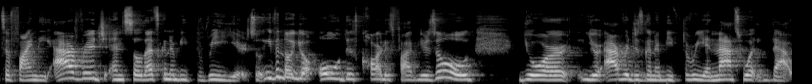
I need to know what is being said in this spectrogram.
to find the average. And so that's going to be three years. So even though your oldest card is five years old, your, your average is going to be three. And that's what that,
